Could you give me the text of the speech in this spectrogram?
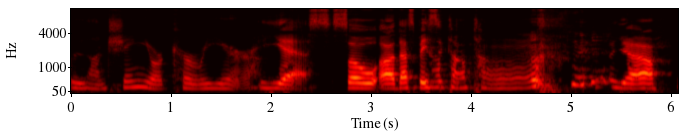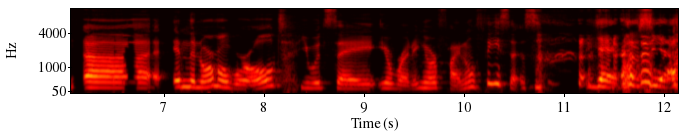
launching your career. Yes. So uh, that's basically. yeah. Uh, in the normal world, you would say you're writing your final thesis. yeah, yeah.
